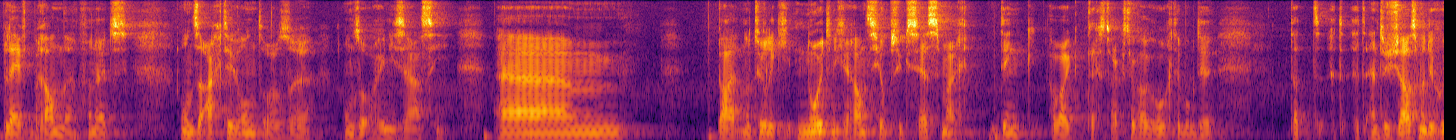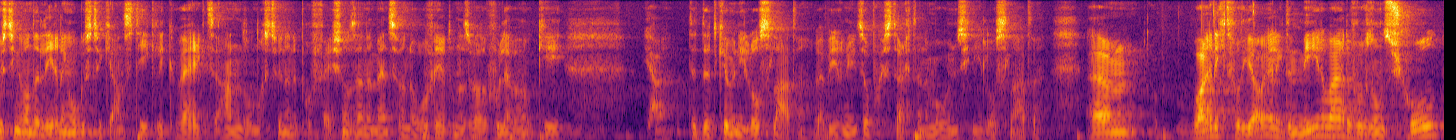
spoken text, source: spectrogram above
blijft branden vanuit onze achtergrond, onze, onze organisatie. Ja, natuurlijk nooit een garantie op succes, maar ik denk, wat ik daar straks toch al gehoord heb, ook de, dat het, het, enthousiasme, de goesting van de leerling ook een stukje aanstekelijk werkt aan de ondersteunende professionals en de mensen van de overheid, omdat ze wel gevoel hebben, oké, ja, dit, kunnen we niet loslaten. We hebben hier nu iets opgestart en dat mogen we misschien niet loslaten. Um, waar ligt voor jou eigenlijk de meerwaarde voor zo'n school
